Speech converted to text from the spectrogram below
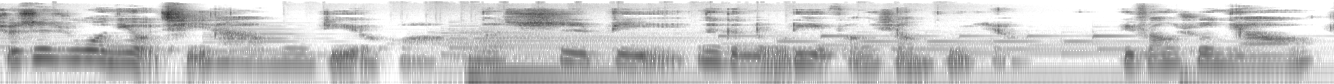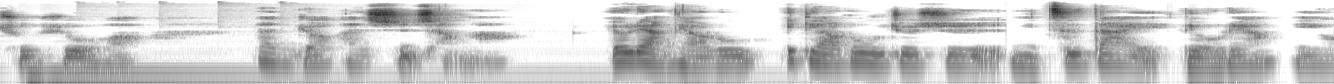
就是如果你有其他的目的的话，那势必那个努力的方向不一样。比方说你要出书的话，那你就要看市场啊。有两条路，一条路就是你自带流量，你有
